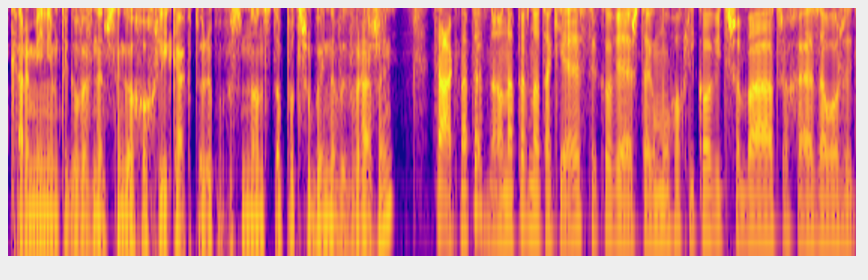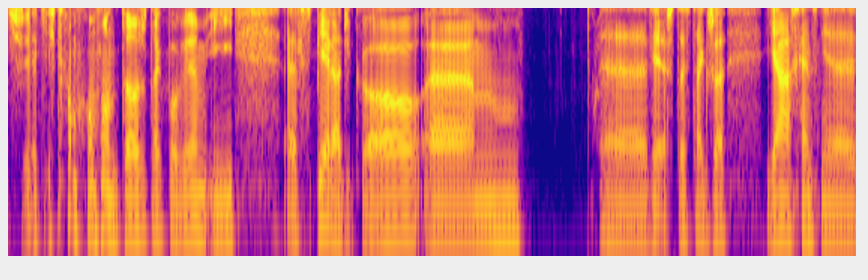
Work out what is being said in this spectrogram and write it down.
karmieniem tego wewnętrznego chochlika, który po prostu non-stop potrzebuje nowych wrażeń? Tak, na pewno, na pewno tak jest, tylko wiesz, temu chochlikowi trzeba trochę założyć jakiś tam homonto, że tak powiem i e, wspierać go. Um wiesz, to jest tak, że ja chętnie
